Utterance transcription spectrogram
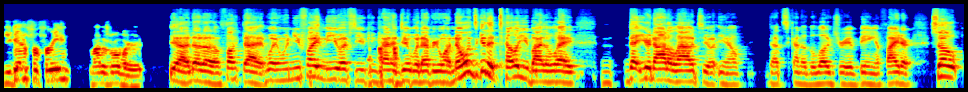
you get it for free, might as well wear it. Yeah, no, no, no, fuck that. When when you fight in the UFC, you can kind of do whatever you want. No one's gonna tell you, by the way, that you're not allowed to. You know, that's kind of the luxury of being a fighter. So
